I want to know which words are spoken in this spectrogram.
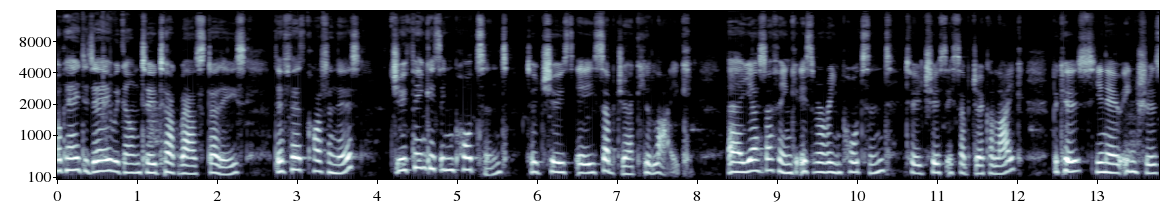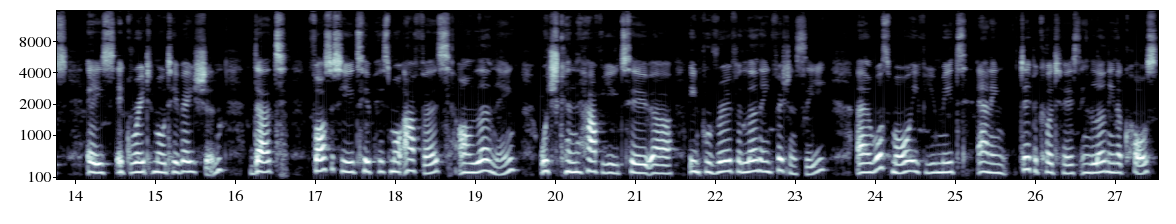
Okay, today we're going to talk about studies. The first question is Do you think it's important to choose a subject you like? Uh, yes, I think it's very important to choose a subject I like because, you know, interest is a great motivation that forces you to put more efforts on learning, which can help you to uh, improve learning efficiency. And what's more, if you meet any difficulties in learning the course,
